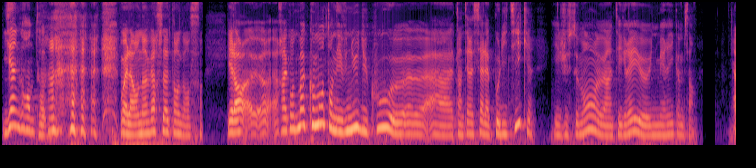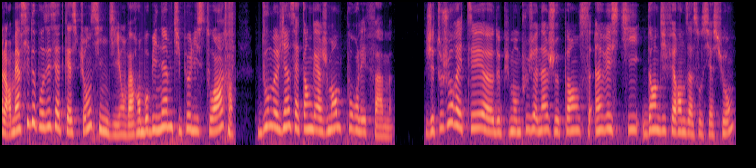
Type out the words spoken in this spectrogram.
il y a un grand homme. voilà, on inverse la tendance. Et alors, euh, raconte-moi comment t'en es venu du coup euh, à t'intéresser à la politique et justement euh, intégrer une mairie comme ça? Alors, merci de poser cette question, Cindy. On va rembobiner un petit peu l'histoire. D'où me vient cet engagement pour les femmes? J'ai toujours été, depuis mon plus jeune âge, je pense, investie dans différentes associations.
